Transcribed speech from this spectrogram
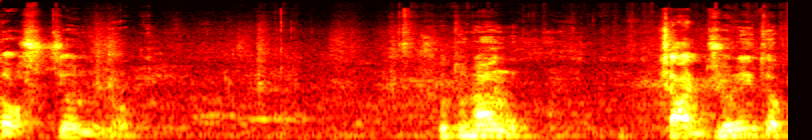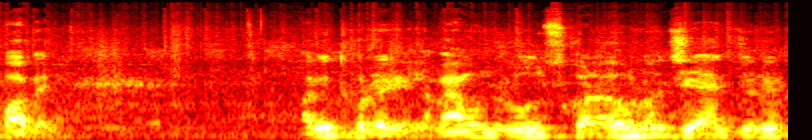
দশজন লোক। সুতরাং চারজনই তো পাবেন। আমি ধরে নিলাম, এমন রুলস করা হলো যে একজনের,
